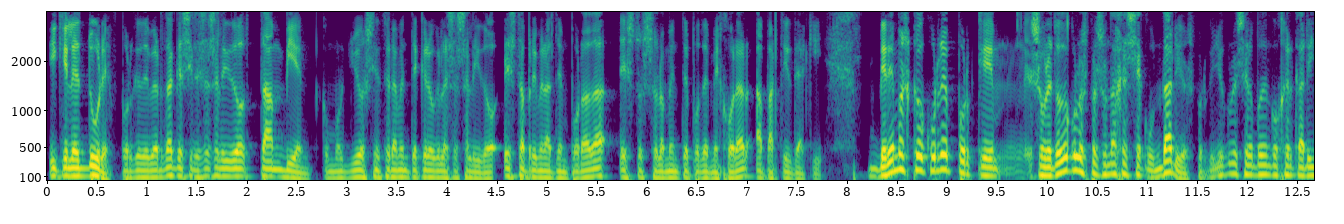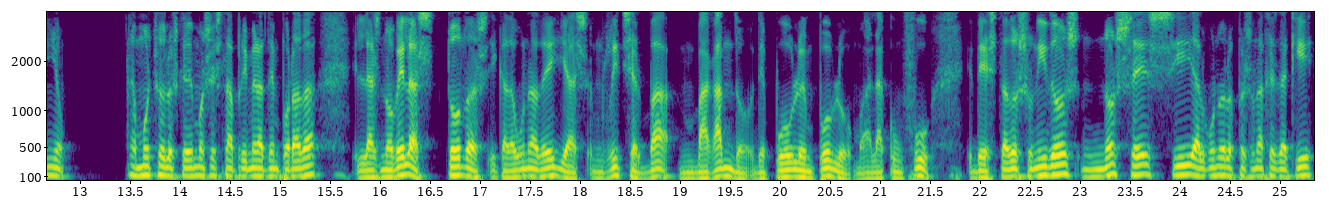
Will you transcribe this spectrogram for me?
y que les dure, porque de verdad que si les ha salido tan bien como yo sinceramente creo que les ha salido esta primera temporada, esto solamente puede mejorar a partir de aquí. Veremos qué ocurre porque, sobre todo con los personajes secundarios, porque yo creo que se le pueden coger cariño a muchos de los que vemos esta primera temporada, las novelas, todas y cada una de ellas, Richard va vagando de pueblo en pueblo a la Kung Fu de Estados Unidos. No sé si alguno de los personajes de aquí,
